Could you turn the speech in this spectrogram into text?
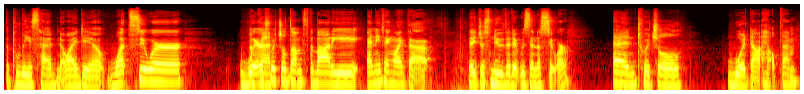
The police had no idea what sewer, where Okay. Twitchell dumped the body, anything like that. They just knew that it was in a sewer. And Twitchell would not help them.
